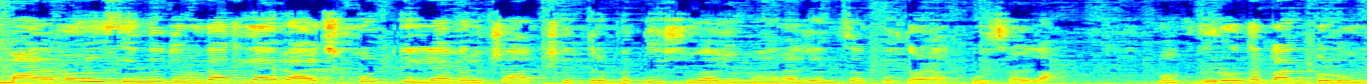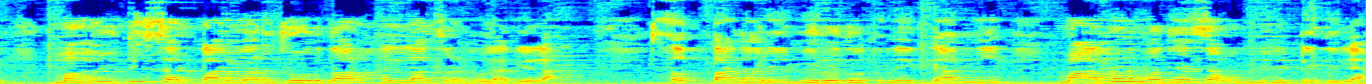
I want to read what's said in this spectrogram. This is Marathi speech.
मालवण सिंधुदुर्गातल्या राजकोट किल्ल्यावरच्या छत्रपती शिवाजी महाराजांचा पुतळा कोसळला. मग विरोधकांकडून महायुती सरकारवर जोरदार हल्ला चढवला गेला. सत्ताधारी विरोधक नेत्यांनी मालवणमध्ये जाऊन भेटी दिल्या.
